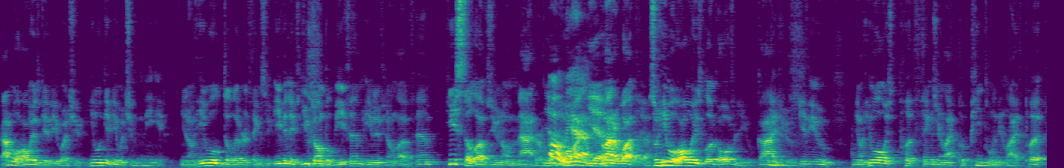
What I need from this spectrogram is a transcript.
God will always give you what you he will give you what you need you know he will deliver things even if you don't believe him even if you don't love him he still loves you no matter Yeah. Oh, what yeah. Yeah. no matter what Yeah. so he will always look over you guide Mm-hmm. you give you you know he will always put things in your life put people in your life put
